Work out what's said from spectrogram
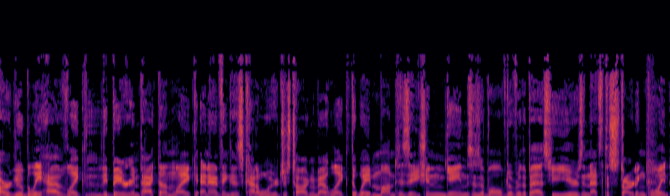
arguably have like the bigger impact on like, and I think this is kind of what we were just talking about, like the way monetization in games has evolved over the past few years, and that's the starting point.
